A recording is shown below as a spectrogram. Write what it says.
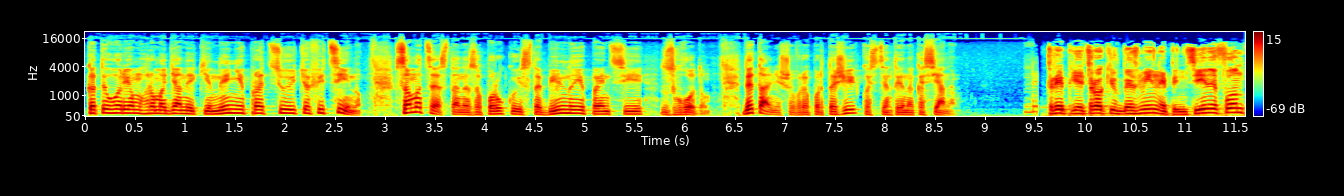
категоріям громадян, які нині працюють офіційно. Саме це стане запорукою стабільної пенсії згодом. Детальніше в репортажі Костянтина Касьяна. 3-5 років без зміни пенсійний фонд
